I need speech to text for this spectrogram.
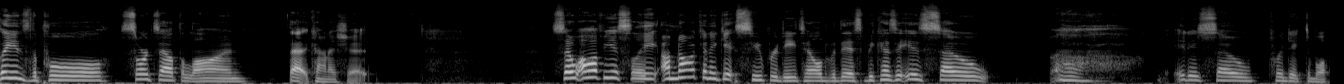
Cleans the pool, sorts out the lawn, that kind of shit. So obviously, I'm not going to get super detailed with this because it is so. Uh, it is so predictable.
